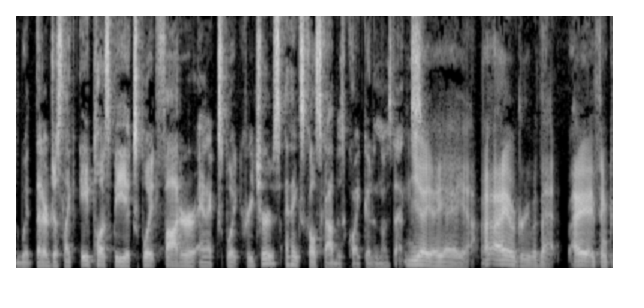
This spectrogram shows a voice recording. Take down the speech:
with that are just like a plus b exploit fodder and exploit creatures i think skull skaab is quite good in those decks. Yeah yeah yeah yeah i, I agree with that. I, I think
